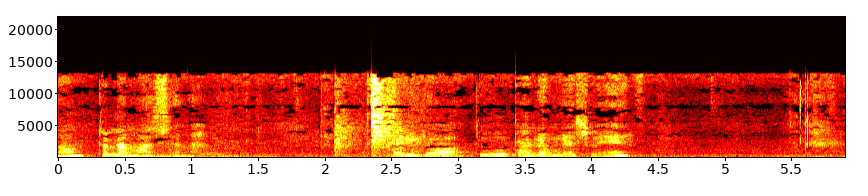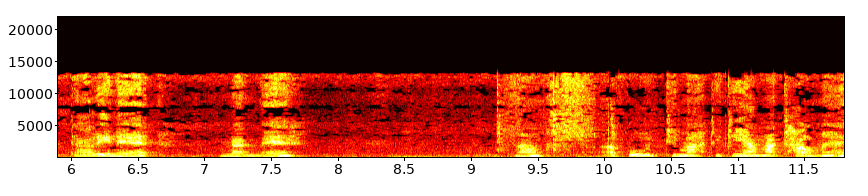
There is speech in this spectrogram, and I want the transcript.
နော်တစ်လက်မဆင်မယ်အဲ့ဒီတော့သူ့ကိုဘာလုပ်မလဲဆိုရင် ဒါလေးနဲ့မှတ်မယ်နော်အခုဒီမှာဒီနေရာမှာထောက်မယ်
